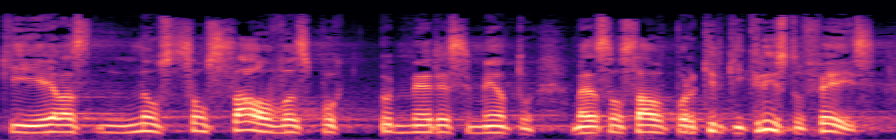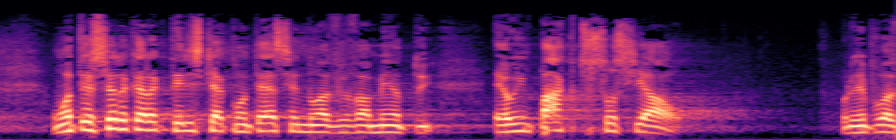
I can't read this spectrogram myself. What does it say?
que elas não são salvas por, por merecimento, mas são salvas por aquilo que Cristo fez. Uma terceira característica que acontece no avivamento é o impacto social. Por exemplo,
